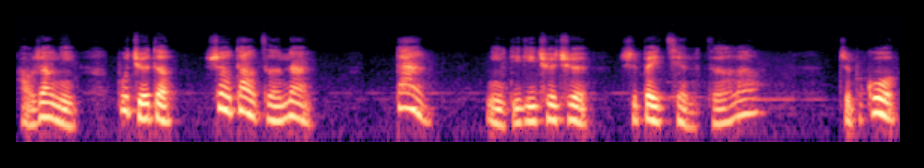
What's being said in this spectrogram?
好让你不觉得受到责难，但你的的确确是被谴责了，只不过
